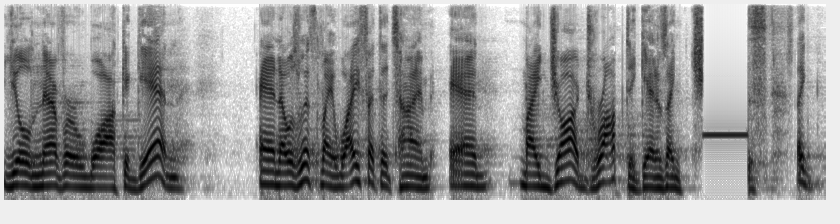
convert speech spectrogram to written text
you'll never walk again. And I was with my wife at the time, and my jaw dropped again. It was like, Jesus. like,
